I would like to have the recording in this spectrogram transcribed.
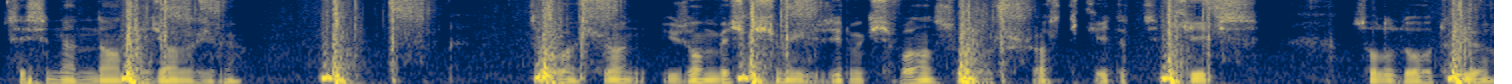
Sesimden de anlayacağınız gibi. Sabah şu an 115 kişi mi 120 kişi falan server Rusticated 2x soluda oturuyor.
